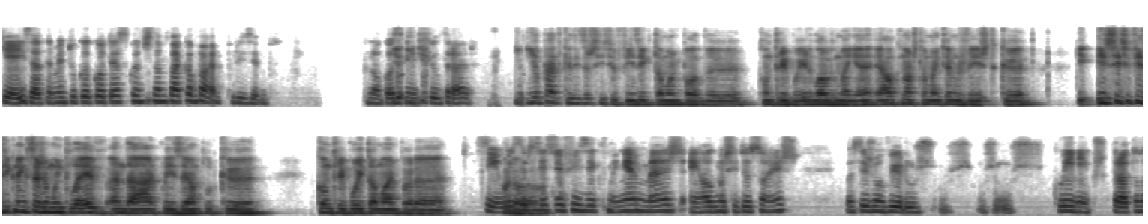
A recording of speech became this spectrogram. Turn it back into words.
Que é exatamente o que acontece quando estamos a acampar, por exemplo. que não conseguimos e, filtrar. E a prática de exercício físico também pode contribuir logo de manhã. É algo que nós também temos visto que exercício físico nem que seja muito leve, andar, por exemplo, que contribui também para. Sim, para... o exercício físico de manhã, mas em algumas situações vocês vão ver os, os, os, os clínicos que tratam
